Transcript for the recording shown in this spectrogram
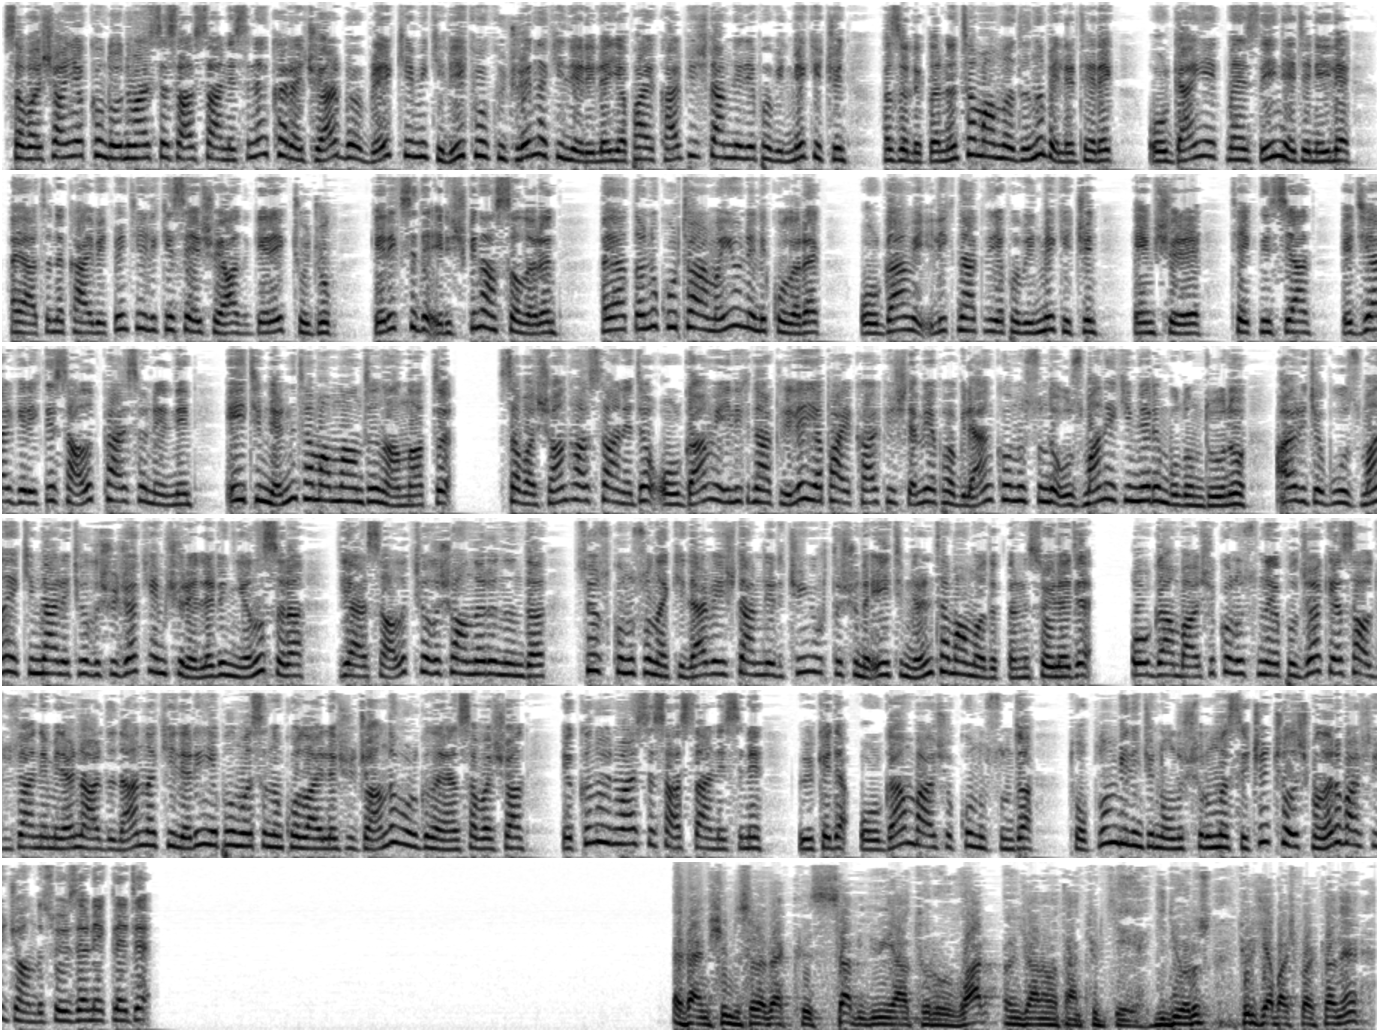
Savaşan Yakında Üniversitesi Hastanesi'nin karaciğer, böbrek, kemik iliği, kök hücre nakilleriyle yapay kalp işlemleri yapabilmek için hazırlıklarını tamamladığını belirterek organ yetmezliği nedeniyle hayatını kaybetme tehlikesi yaşayan gerek çocuk gerekse de erişkin hastaların hayatlarını kurtarmaya yönelik olarak organ ve ilik nakli yapabilmek için hemşire, teknisyen ve diğer gerekli sağlık personelinin eğitimlerinin tamamlandığını anlattı. Savaşan hastanede organ ve ilik nakliyle yapay kalp işlemi yapabilen konusunda uzman hekimlerin bulunduğunu, ayrıca bu uzman hekimlerle çalışacak hemşirelerin yanı sıra diğer sağlık çalışanlarının da söz konusu nakiller ve işlemler için yurt dışında eğitimlerini tamamladıklarını söyledi. Organ bağışı konusunda yapılacak yasal düzenlemelerin ardından nakillerin yapılmasının kolaylaşacağını vurgulayan Savaşan, Yakın Üniversitesi Hastanesi'nin ülkede organ bağışı konusunda toplum bilincinin oluşturulması için çalışmaları başlayacağını da sözlerine ekledi. Efendim şimdi sırada kısa bir dünya turu var. Önce Anavatan Türkiye'ye gidiyoruz. Türkiye Başbakanı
